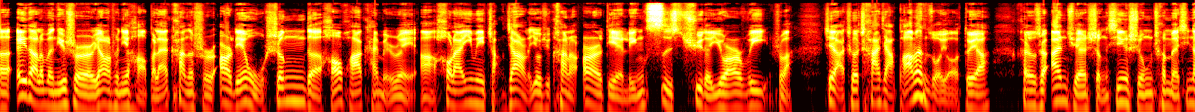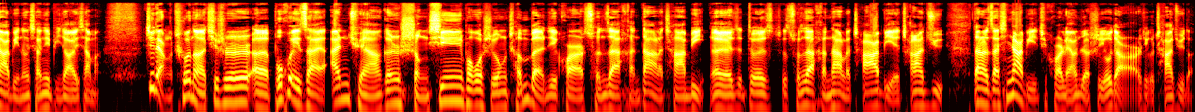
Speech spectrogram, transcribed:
呃，A 大的问题是，杨老师你好，本来看的是2.5升的豪华凯美瑞啊，后来因为涨价了，又去看了2.0四驱的 URV 是吧？这俩车差价八万左右，对呀，看的是安全、省心、使用成本、性价比，能详细比较一下吗？这两个车呢，其实呃不会在安全啊、跟省心，包括使用成本这块存在很大的差别，呃，这存在很大的差别差距，但是在性价比这块，两者是有点这个差距的。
